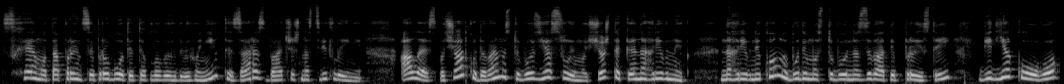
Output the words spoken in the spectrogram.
Схему та принцип роботи теплових двигунів ти зараз бачиш на світлині. Але спочатку давай ми з тобою з'ясуємо, що ж таке нагрівник. Нагрівником ми будемо з тобою називати пристрій, від якого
